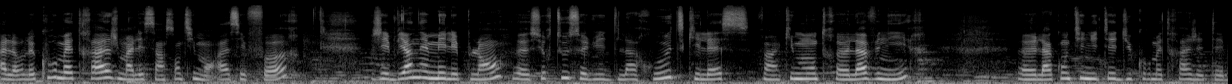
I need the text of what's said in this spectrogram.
Alors, le court métrage m'a laissé un sentiment assez fort. J'ai bien aimé les plans, euh, surtout celui de la route qui, laisse, montre euh, l'avenir. Euh, la continuité du court métrage était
